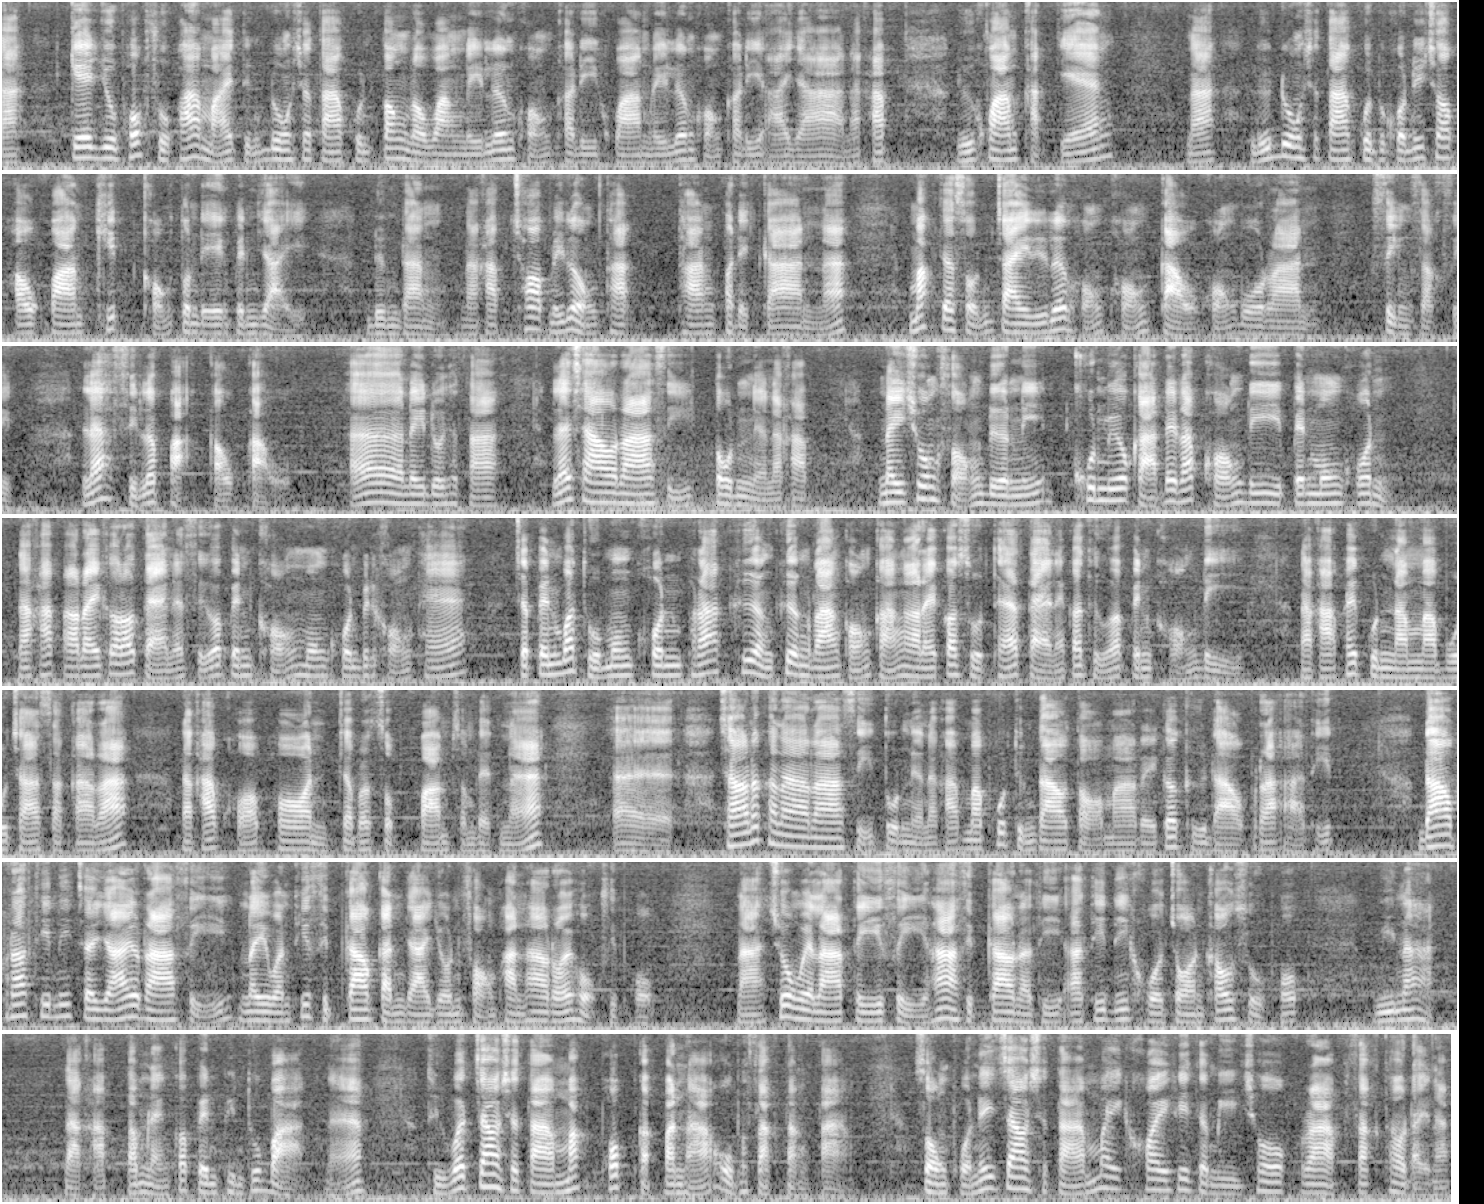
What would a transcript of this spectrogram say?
นะเกณฑ์อยู่ภพสุภาพหมายถึงดวงชะตาคุณต้องระวังในเรื่องของคดีความในเรื่องของคดีอาญานะครับ หรือความขัดแย้งนะหรือดวงชะตาคุณเป็นคนที่ชอบเอาความคิดของตนเองเป็นใหญ่ ดึงดังนะครับ ชอบในเรื่องของทาทางเผด็จการนะ มักจะสนใจในเรื่องของของเก่าของโบราณ สิ่งศักดิ์สิทธิ์ และศิลปะเก่าๆในดวงชะตา และชาวราศีตุลเนี่ยนะครับ ในช่วง 2 เดือนนี้ คุณมีโอกาสได้รับของดีเป็นมงคลนะครับ อะไรก็แล้วแต่เนี่ยถือว่าเป็นของมงคลเป็นของแท้ จะเป็นวัตถุมงคลพระเครื่องเครื่องรางของขลังอะไรก็สุดแท้แต่เนี่ยก็ถือว่าเป็นของดี นะครับ ให้คุณนำมาบูชาสักการะนะครับ ขอพรจะประสบความสำเร็จนะชาวลัคนาราศีตุลเนี่ยนะครับ มาพูดถึงดาวต่อมาเลยก็คือดาวพระอาทิตย์ ดาวพระอาทิตย์นี้จะย้ายราศีในวันที่ 19 กันยายน 2566 นะ ช่วงเวลาตี4 59 นาที อาทิตย์นี้โคจรเข้าสู่ภพวินาศนะครับตำแหน่งก็เป็นพินทุบาทนะ ถือว่าเจ้าชะตามักพบกับปัญหาอุปสรรคต่างๆ ส่งผลให้เจ้าชะตาไม่ค่อยที่จะมีโชคลาภสักเท่าใดนะ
